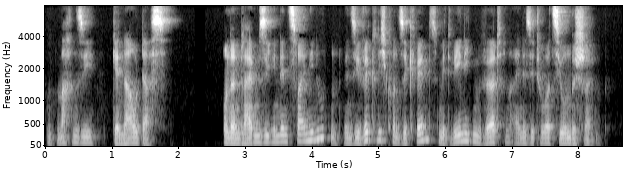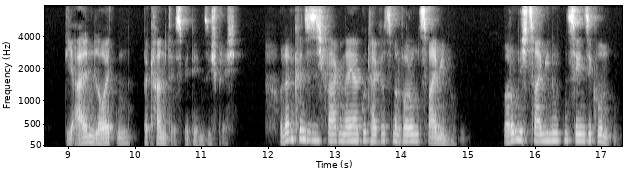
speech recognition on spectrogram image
und machen Sie genau das. Und dann bleiben Sie in den zwei Minuten, wenn Sie wirklich konsequent mit wenigen Wörtern eine Situation beschreiben, die allen Leuten bekannt ist, mit denen Sie sprechen. Und dann können Sie sich fragen, naja gut, Herr Gritzmann, warum zwei Minuten? Warum nicht zwei Minuten zehn Sekunden?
